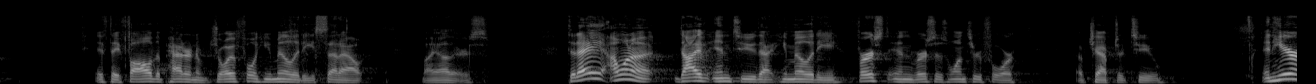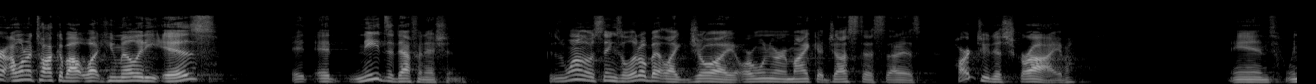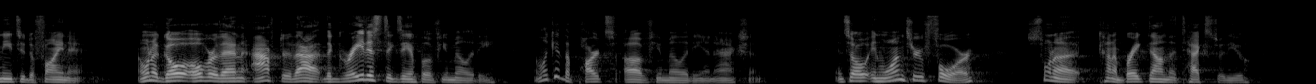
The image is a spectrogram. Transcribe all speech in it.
if they follow the pattern of joyful humility set out by others. Today, I want to dive into that humility first in verses 1 through 4 of chapter 2. And here I want to talk about what humility is. It, it needs a definition. Because one of those things, a little bit like joy, or when we were in Micah Justice, that is hard to describe, and we need to define it. I want to go over then, after that, the greatest example of humility, and look at the parts of humility in action. And so in 1 through 4, just want to kind of break down the text with you.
